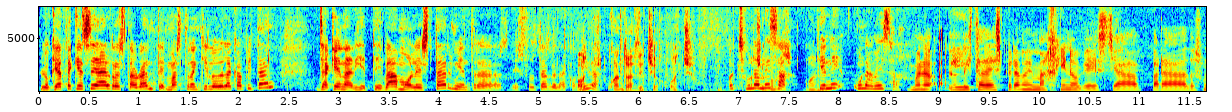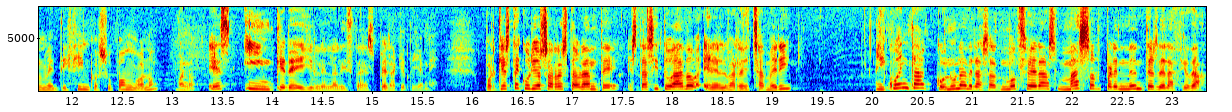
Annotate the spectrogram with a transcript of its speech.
Lo que hace que sea el restaurante más tranquilo de la capital, ya que nadie te va a molestar mientras disfrutas de la comida. Ocho- ¿Cuánto has dicho? Ocho. Ocho, una Ocho mesa. Bueno. Tiene una mesa. Bueno, lista de espera me imagino que es ya para 2025, supongo, ¿no? Bueno, es increíble la lista de espera que tiene. Porque este curioso restaurante está situado en el barrio de Chamberí y cuenta con una de las atmósferas más sorprendentes de la ciudad.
